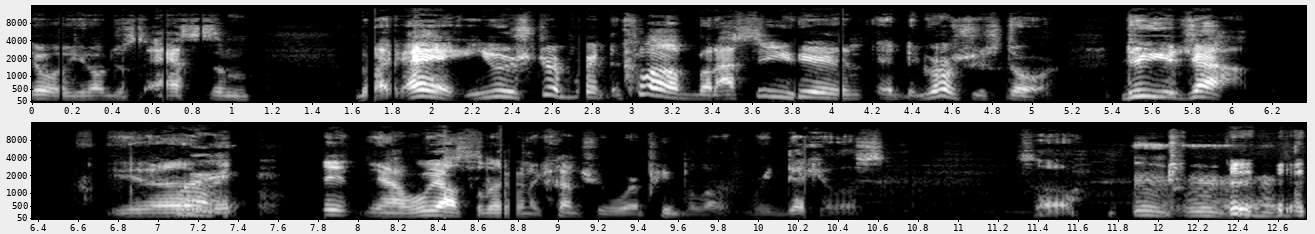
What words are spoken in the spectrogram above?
they're. You don't just ask them like, hey, you're a stripper at the club, but I see you here at the grocery store. Do your job. You know what I mean? right. It, you know, we also live in a country where people are ridiculous. So Mm-mm-mm.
